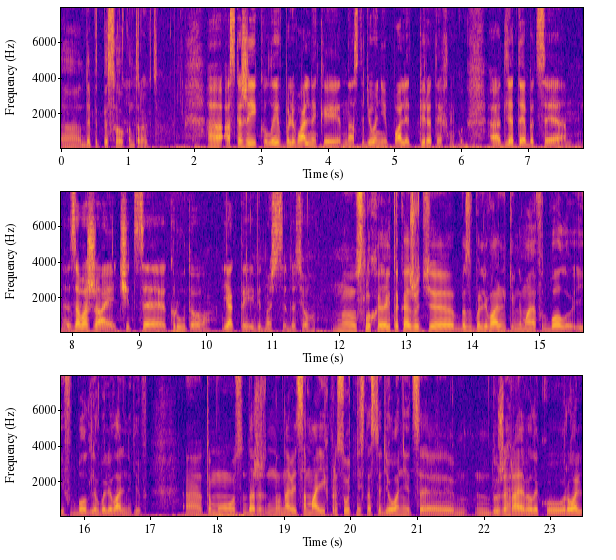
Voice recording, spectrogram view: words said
е, де підписував контракт. А скажи, коли вболівальники на стадіоні палять піротехніку, для тебе це заважає чи це круто? Як ти відносишся до цього? Ну, слухай, як то кажуть, е, без вболівальників немає футболу, і футбол для вболівальників. Е, Тому ну, навіть сама їх присутність на стадіоні це дуже грає велику роль,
